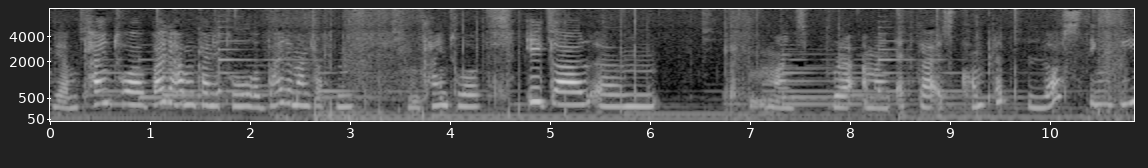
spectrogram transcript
wir haben kein Tor, beide haben keine Tore, beide Mannschaften haben kein Tor. Egal, ähm, mein, mein Edgar ist komplett lost irgendwie,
